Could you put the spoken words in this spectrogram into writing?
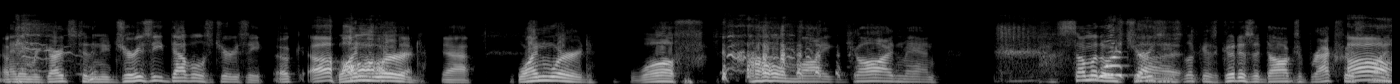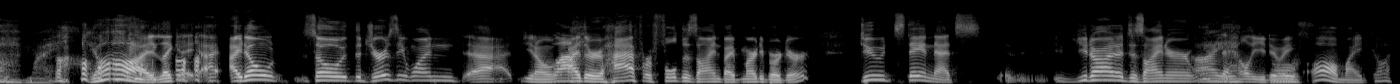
and in regards to the New Jersey Devils jersey. Okay. Oh, One okay. word. Yeah. One word. Woof. Oh my God, man. Some of those What jerseys the- look as good as a dog's breakfast. Oh my Oh my god! Like I, God. I, I don't. So the jersey one, uh, you know, Wow. either half or full design by Marty Brodeur. Dude, stay in nets. You're not a designer. What the hell are you doing? oof. Oh my god!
